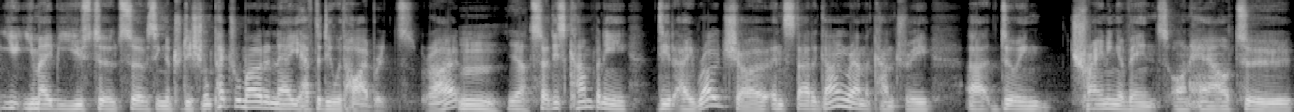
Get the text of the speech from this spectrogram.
you, you may be used to servicing a traditional petrol motor now you have to deal with hybrids right Mm, yeah. so this company did a roadshow and started going around the country uh, doing training events on how to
